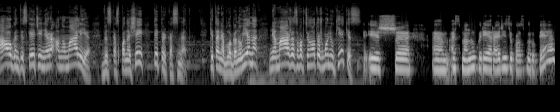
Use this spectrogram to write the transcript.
augantys skaičiai nėra anomalija, viskas panašiai kaip ir kasmet. Kita nebloga naujiena - nemažas vakcinuotų žmonių kiekis. Iš asmenų, kurie yra rizikos grupėje,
